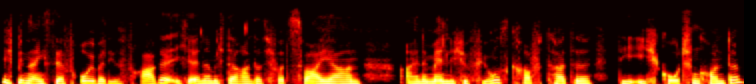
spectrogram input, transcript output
Ich bin eigentlich sehr froh über diese Frage. Ich erinnere mich daran, dass ich vor zwei Jahren eine männliche Führungskraft hatte, die ich coachen konnte.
